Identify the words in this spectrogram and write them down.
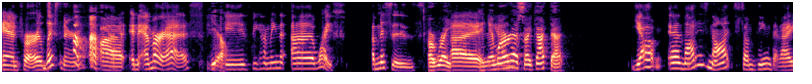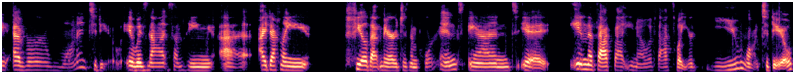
and for our listener, uh, an MRS yeah. is becoming a wife, a Mrs. All right. Uh, an MRS, I got that. Yeah, and that is not something that I ever wanted to do. It was not something uh, I definitely feel that marriage is important and it in the fact that you know if that's what you're you want to do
